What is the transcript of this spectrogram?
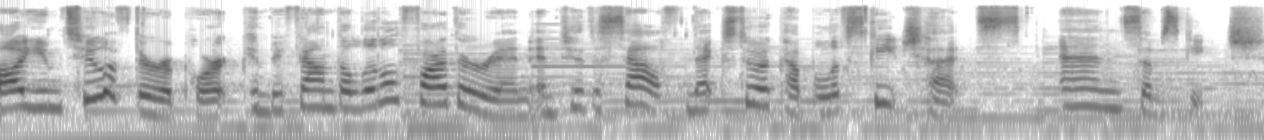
Volume 2 of the report can be found a little farther in and to the south next to a couple of skeech huts, and some skeech.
